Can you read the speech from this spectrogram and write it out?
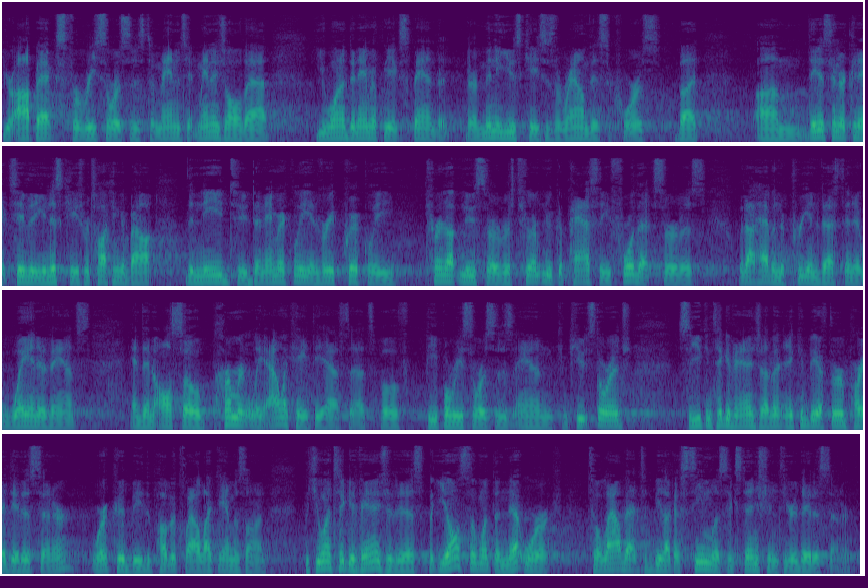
your OpEx for resources to manage it, manage all that you want to dynamically expand it. There are many use cases around this, of course, but um, data center connectivity, in this case, we're talking about the need to dynamically and very quickly turn up new service, turn up new capacity for that service without having to pre-invest in it way in advance, and then also permanently allocate the assets, both people resources and compute storage, so you can take advantage of it. And it can be a third-party data center, or it could be the public cloud like Amazon. But you want to take advantage of this, but you also want the network to allow that to be like a seamless extension to your data center.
